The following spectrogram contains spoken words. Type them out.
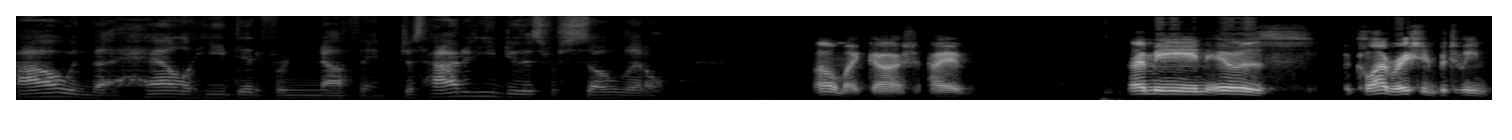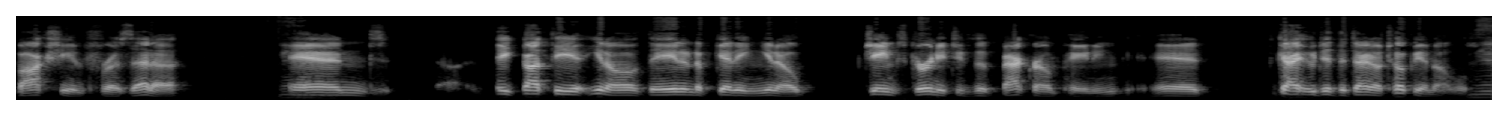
how in the hell he did for nothing. Just how did he do this for so little? Oh my gosh, I, I mean, it was a collaboration between Bakshi and Frazetta, Yeah. and uh, they got the, you know, they ended up getting, you know, James Gurney to the background painting, and the guy who did the Dinotopia novels. Yeah,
